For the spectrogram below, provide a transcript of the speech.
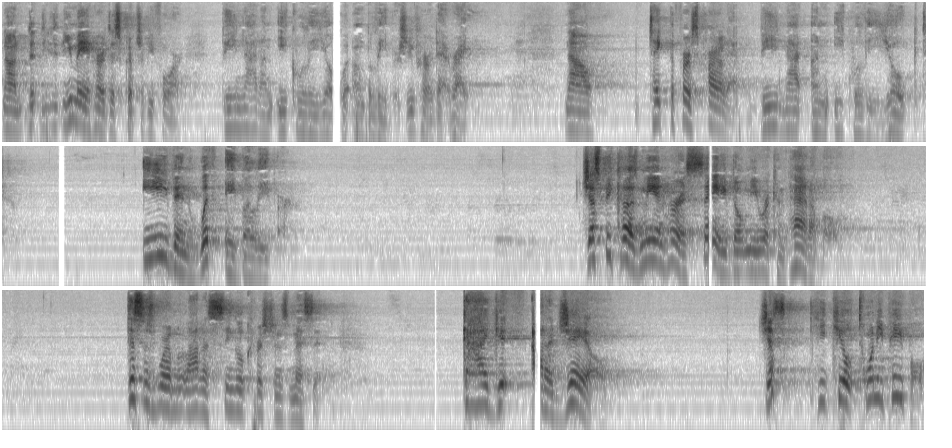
now you may have heard this scripture before. Be not unequally yoked with unbelievers. You've heard that, right? Now, take the first part of that. Be not unequally yoked even with a believer. Just because me and her are saved don't mean we're compatible. This is where a lot of single Christians miss it. Guy get out of jail. Just he killed 20 people.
